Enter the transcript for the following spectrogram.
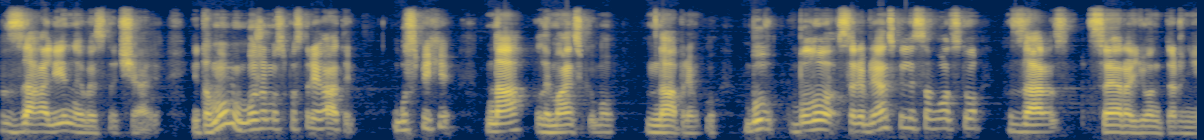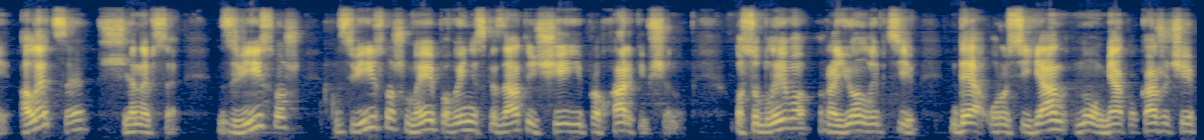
взагалі не вистачає. І тому ми можемо спостерігати успіхи на Лиманському напрямку. Був було серебрянське лісоводство, зараз це район Терні. Але це ще не все. Звісно ж, звісно ж, ми повинні сказати ще і про Харківщину, особливо район Липців, де у росіян, ну м'яко кажучи,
